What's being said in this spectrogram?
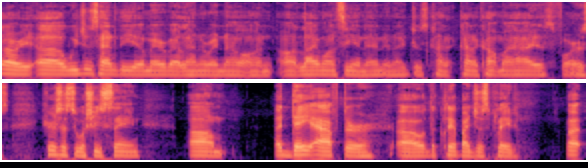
Sorry, uh, we just had the uh, mayor of Atlanta right now on uh, live on CNN, and I just kind of kind of caught my eye as far as here's as to what she's saying. Um, a day after uh, the clip I just played, but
